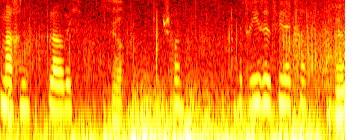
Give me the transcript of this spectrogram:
machen, glaube ich. Ja. Schon. Jetzt rieselt es wieder krass. Ja.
